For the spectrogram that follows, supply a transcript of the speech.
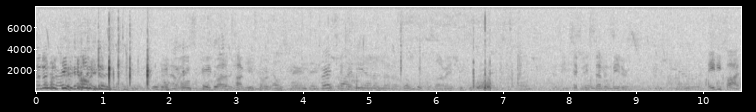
No, no, no, keep it going. Full speed by the time you start. That was very big. First one, yeah. 67 meters. 85.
